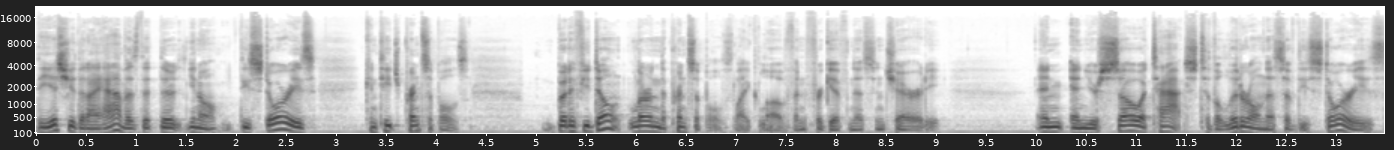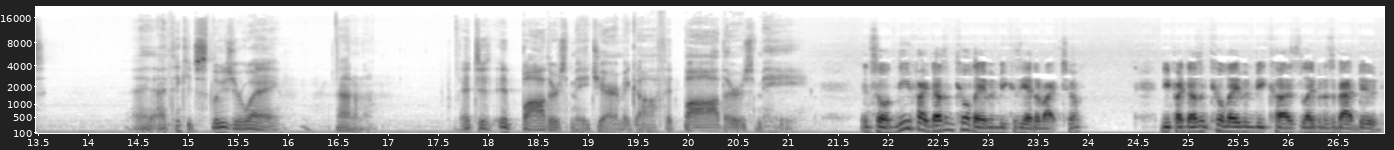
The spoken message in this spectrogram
the issue that I have is that there, you know, these stories can teach principles. But if you don't learn the principles like love and forgiveness and charity, and and you're so attached to the literalness of these stories, I, I think you just lose your way. I don't know. It just it bothers me, Jeremy Goff. It bothers me. And so Nephi doesn't kill Laban because he had the right to. Nephi doesn't kill Laban because Laban is a bad dude.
